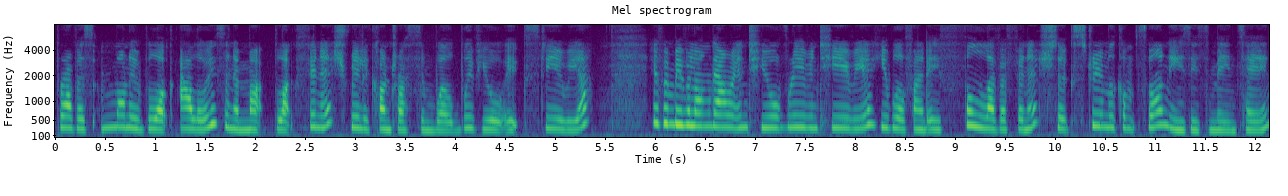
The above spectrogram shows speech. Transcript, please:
Brabus monoblock alloys in a matte black finish, really contrasting well with your exterior. If we move along now into your rear interior, you will find a full leather finish, so extremely comfortable and easy to maintain.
